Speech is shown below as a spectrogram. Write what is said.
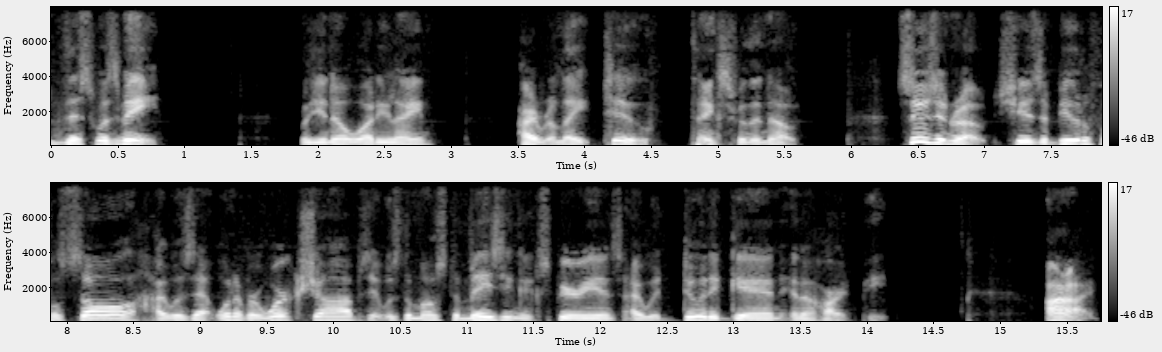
This was me. Well, you know what, Elaine? I relate too. Thanks for the note. Susan wrote, She is a beautiful soul. I was at one of her workshops. It was the most amazing experience. I would do it again in a heartbeat. All right.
